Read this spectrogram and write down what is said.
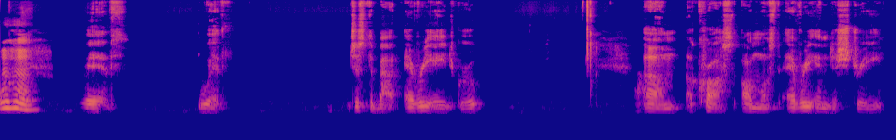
mm-hmm. with with just about every age group, um, across almost every industry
